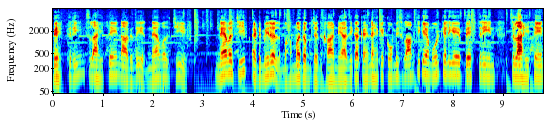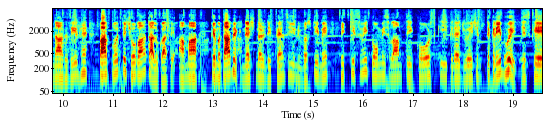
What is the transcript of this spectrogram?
बेहतरीन सलाहित नागजीर, naval chief naval chief admiral Mohammad Amjad Khan Niazi का कहना है कि कौमी सलामती के अमूर के लिए बेहतरीन सलाहितें नागजीर हैं। पाक फौज के शोबा तालुकात आमा के मुताबिक नेशनल डिफेंस यूनिवर्सिटी में इक्कीसवीं कौमी सलामती कोर्स की ग्रेजुएशन तकरीब हुई, जिसके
